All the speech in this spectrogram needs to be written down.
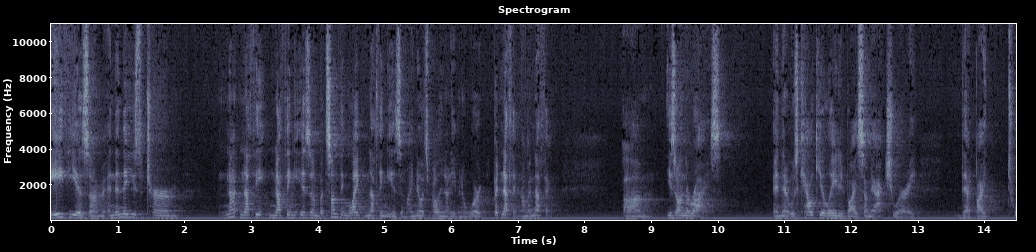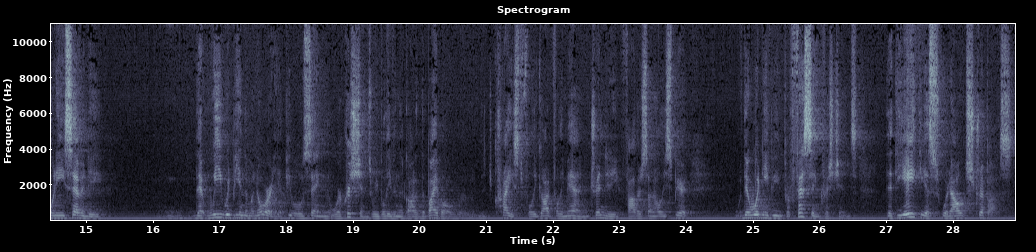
atheism, and then they used the term not nothing nothingism, but something like nothingism. I know it's probably not even a word, but nothing, I'm a nothing, um, is on the rise. And then it was calculated by some actuary that by 2070, that we would be in the minority of people who are saying that we're Christians, we believe in the God of the Bible, Christ, fully God, fully man, Trinity, Father, Son, Holy Spirit, there wouldn't even be professing Christians, that the atheists would outstrip us.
